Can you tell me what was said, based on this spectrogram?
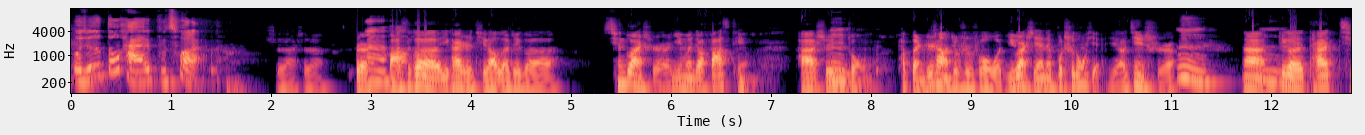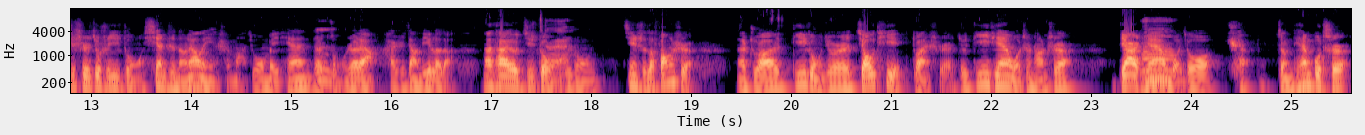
我觉得都还不错了。是的，是的，是，马斯克一开始提到的这个轻断食，英文叫 fasting，它是一种，它本质上就是说我一段时间内不吃东西，也要进食。嗯。那这个它其实就是一种限制能量的饮食嘛，就我每天的总热量还是降低了的。那它有几种这种进食的方式，那主要第一种就是交替断食，就第一天我正常吃，第二天嗯我就全整天不吃，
